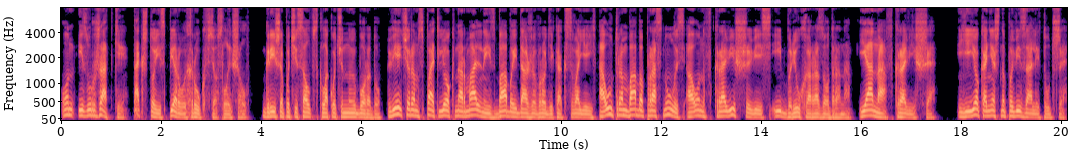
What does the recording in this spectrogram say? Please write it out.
Он из Уржатки, так что из первых рук все слышал». Гриша почесал всклокоченную бороду. Вечером спать лег нормальный, с бабой даже вроде как своей. А утром баба проснулась, а он в кровище весь и брюхо разодрано. И она в кровище. Ее, конечно, повязали тут же.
